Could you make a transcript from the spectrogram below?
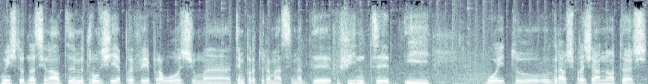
o Instituto Nacional de Meteorologia prevê para hoje uma temperatura máxima de 28 graus. Para já, notas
